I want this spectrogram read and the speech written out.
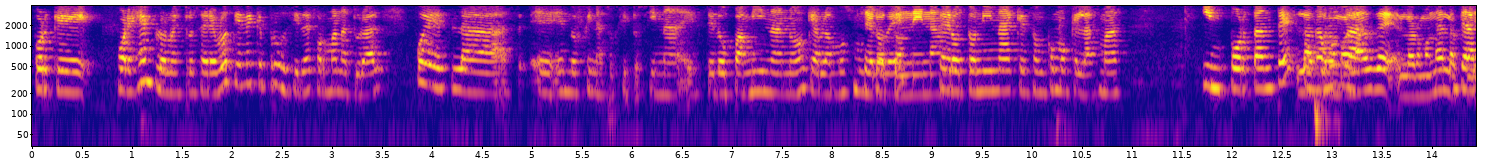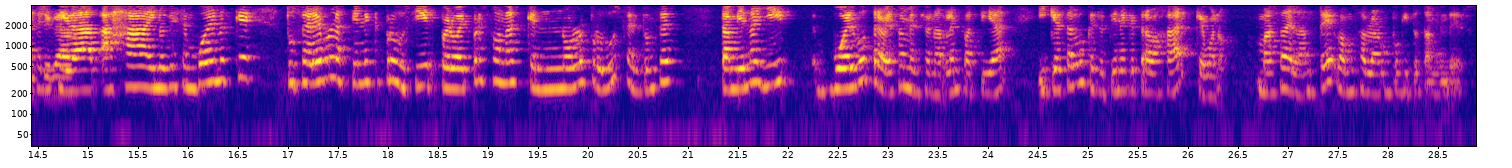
porque por ejemplo, nuestro cerebro tiene que producir de forma natural, pues las eh, endorfinas, oxitocina, este, dopamina, ¿no? Que hablamos mucho Serotonina. de serotonina, que son como que las más importantes. Las la- hormonas de la hormona de la de la felicidad. felicidad, ajá, y nos dicen, bueno, es que tu cerebro las tiene que producir, pero hay personas que no lo producen, entonces también allí vuelvo otra vez a mencionar la empatía y que es algo que se tiene que trabajar, que bueno, más adelante vamos a hablar un poquito también de eso.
